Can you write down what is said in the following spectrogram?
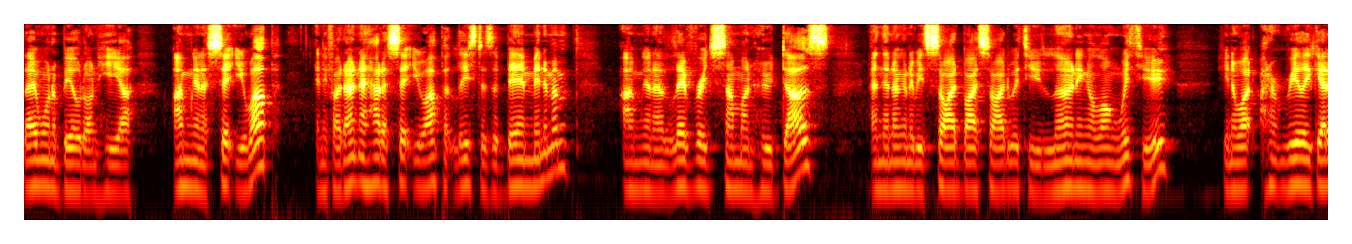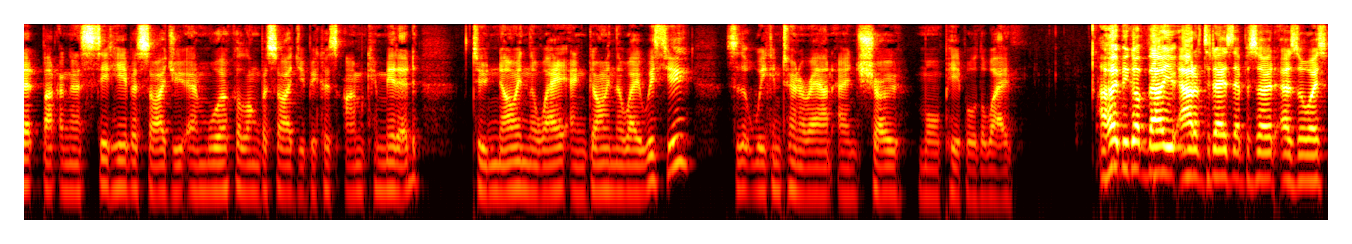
they want to build on here. I'm going to set you up. And if I don't know how to set you up, at least as a bare minimum, I'm going to leverage someone who does. And then I'm going to be side by side with you, learning along with you you know what, I don't really get it, but I'm going to sit here beside you and work along beside you because I'm committed to knowing the way and going the way with you so that we can turn around and show more people the way. I hope you got value out of today's episode. As always,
